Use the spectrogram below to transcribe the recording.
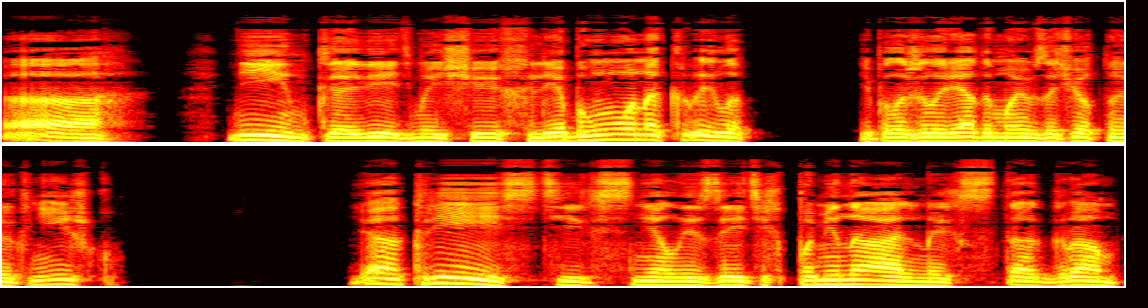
А, Нинка, ведьма, еще и хлебом его накрыла и положила рядом мою зачетную книжку. Я крестик снял из этих поминальных ста грамм.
